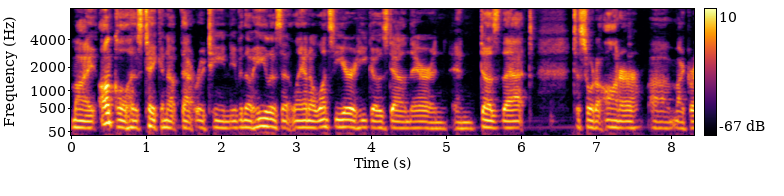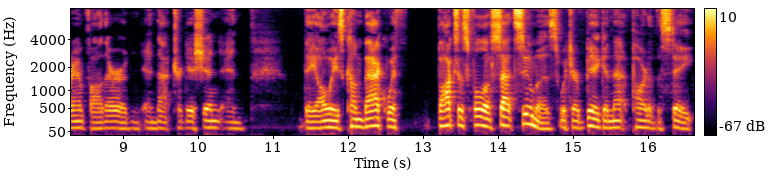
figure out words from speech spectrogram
my uncle has taken up that routine. Even though he lives in Atlanta, once a year he goes down there and and does that to sort of honor uh, my grandfather and, and that tradition. And they always come back with boxes full of satsumas, which are big in that part of the state.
